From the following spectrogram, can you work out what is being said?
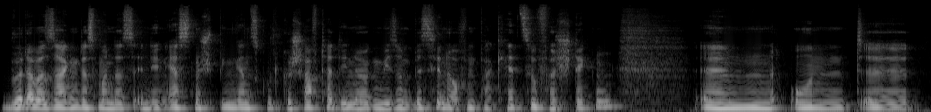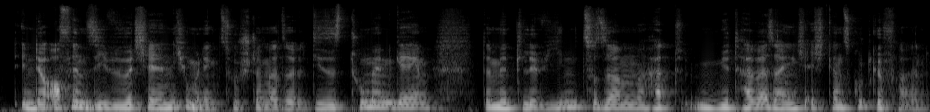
würde aber sagen, dass man das in den ersten Spielen ganz gut geschafft hat, ihn irgendwie so ein bisschen auf dem Parkett zu verstecken. Ähm, und äh, in der Offensive würde ich ja nicht unbedingt zustimmen. Also dieses Two-Man-Game damit Levine zusammen hat mir teilweise eigentlich echt ganz gut gefallen.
